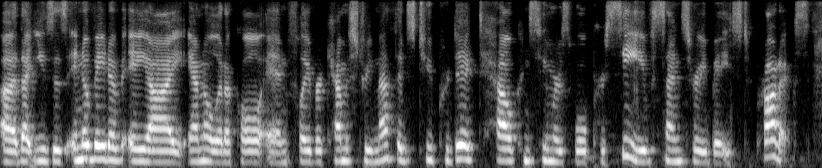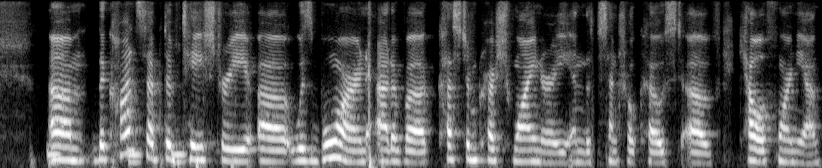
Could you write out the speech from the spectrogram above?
uh, that uses innovative AI, analytical, and flavor chemistry methods to predict how consumers will perceive sensory-based products. Um, the concept of Tastry uh, was born out of a custom crush winery in the central coast of California.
